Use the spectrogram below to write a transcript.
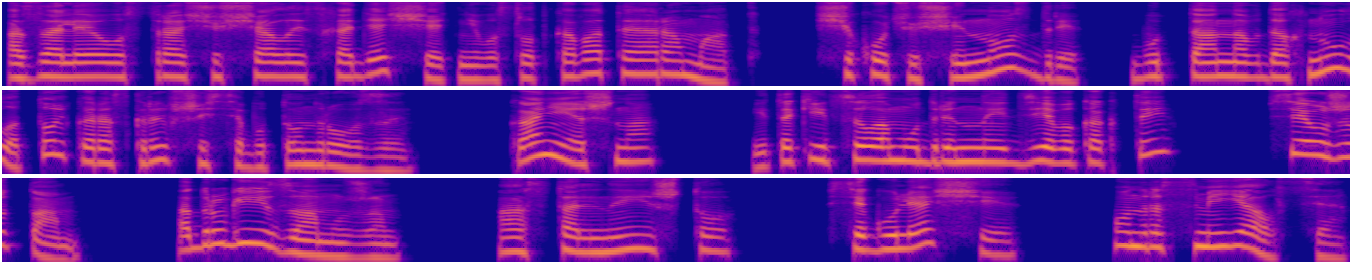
Азалия остро ощущала исходящий от него сладковатый аромат, щекочущий ноздри, будто она вдохнула только раскрывшийся бутон розы. «Конечно. И такие целомудренные девы, как ты, все уже там, а другие замужем. А остальные что? Все гулящие?» Он рассмеялся.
